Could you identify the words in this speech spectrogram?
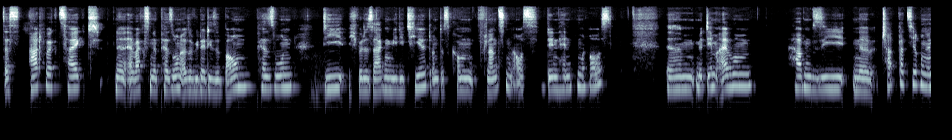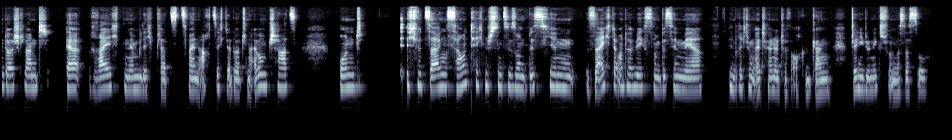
das Artwork zeigt eine erwachsene Person, also wieder diese Baumperson, die, ich würde sagen, meditiert und es kommen Pflanzen aus den Händen raus. Ähm, mit dem Album haben sie eine Chartplatzierung in Deutschland erreicht, nämlich Platz 82 der deutschen Albumcharts. Und ich würde sagen, soundtechnisch sind sie so ein bisschen seichter unterwegs, so ein bisschen mehr in Richtung Alternative auch gegangen. Jenny, du nix schon, was hast du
